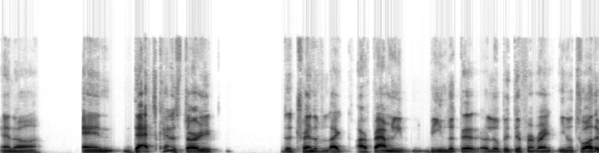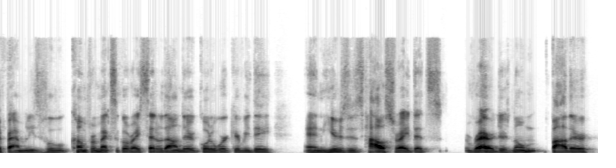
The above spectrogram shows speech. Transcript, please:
And uh and that's kind of started the trend of like our family being looked at a little bit different, right? You know, to other families who come from Mexico, right? Settle down there, go to work every day, and here's his house, right? That's rare. There's no father,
